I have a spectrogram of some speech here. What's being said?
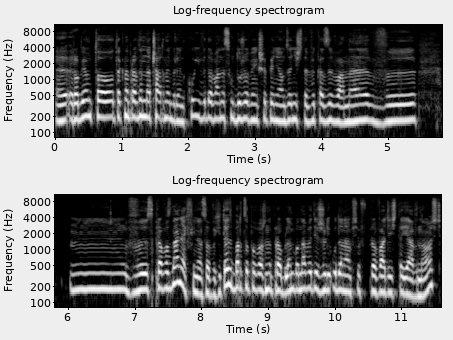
robią to tak naprawdę na czarnym rynku i wydawane są dużo większe pieniądze niż te wykazywane w w sprawozdaniach finansowych. I to jest bardzo poważny problem, bo nawet jeżeli uda nam się wprowadzić tę jawność,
